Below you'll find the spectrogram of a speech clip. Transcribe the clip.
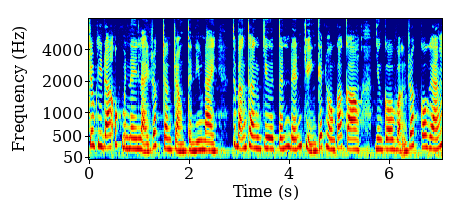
Trong khi đó, Úc ni lại rất trân trọng tình yêu này. Tuy bản thân chưa tính đến chuyện kết hôn có con, nhưng cô vẫn rất cố gắng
